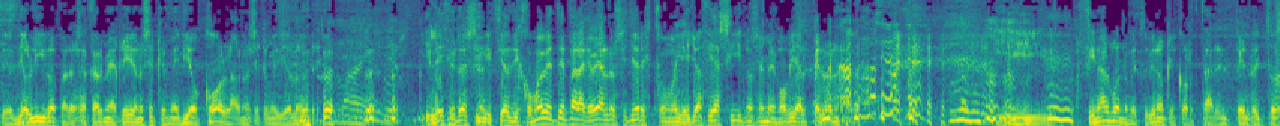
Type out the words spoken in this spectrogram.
de, oliva para sacarme aquello, no sé qué me dio cola o no sé qué me dio el hombre. y le hice una exhibición, dijo, muévete para que vean los señores como yo. Yo hacía así y no se me movía el pelo nada. y al final, bueno, me tuvieron que cortar el pelo y todo,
